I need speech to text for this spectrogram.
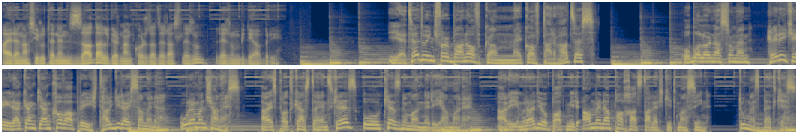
հայրենասիրութենեն զադալ գրնան կորզածերած լեզուն, լեզուն պիտի ապրի։ Եթե դու ինչ-որ բանով կամ մեկով տարված ես, ու բոլորն ասում են, հերիք է իրական կյանքով ապրիր, թարգիր այս ամենը, ուրեմն չանես։ Այս ոդքասթը հենց քեզ ու քեզ նմանների համար է։ Արի իմ ռադիո պատմիր ամենափախած տարերկիտ մասին։ Դու մեզ պետք ես։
